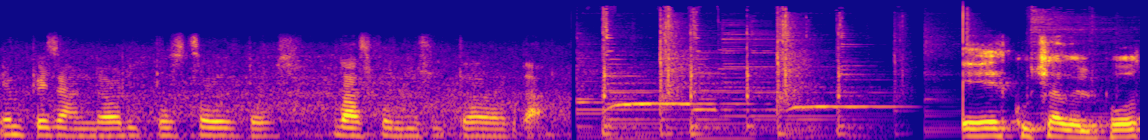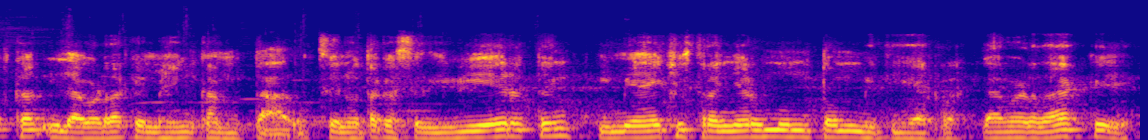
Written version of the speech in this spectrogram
empezando ahorita ustedes dos las felicito de verdad He escuchado el podcast y la verdad que me ha encantado. Se nota que se divierten y me ha hecho extrañar un montón mi tierra. La verdad que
